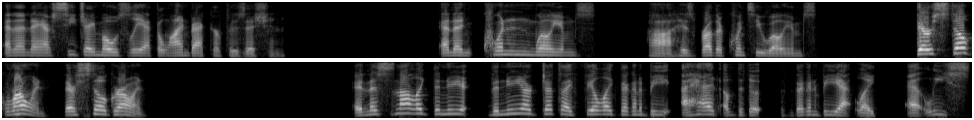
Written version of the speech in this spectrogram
and then they have CJ Mosley at the linebacker position. And then Quinnen Williams, uh, his brother Quincy Williams. They're still growing. They're still growing. And this is not like the New York the New York Jets. I feel like they're gonna be ahead of the. They're gonna be at like at least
